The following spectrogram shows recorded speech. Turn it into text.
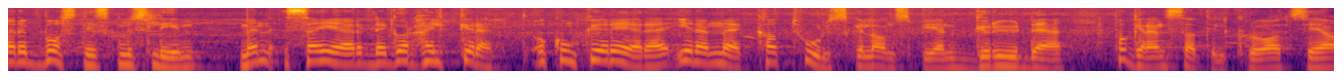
er bosnisk muslim, men sier det går helt greit å konkurrere i denne katolske landsbyen Grude, på grensa til Kroatia.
